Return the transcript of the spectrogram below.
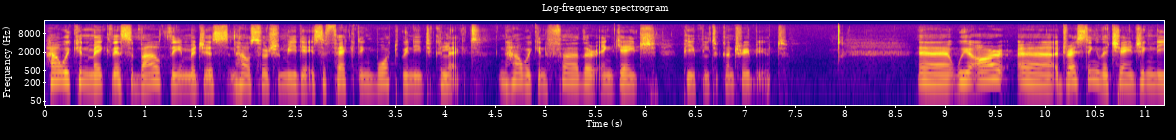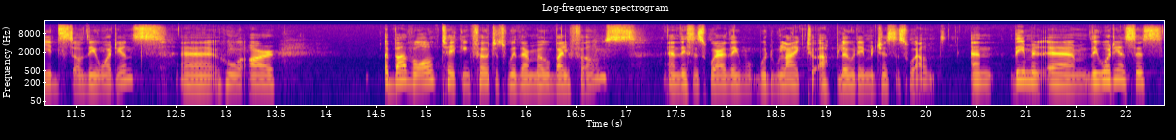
how we can make this about the images and how social media is affecting what we need to collect, and how we can further engage people to contribute. Uh, we are uh, addressing the changing needs of the audience uh, who are, above all, taking photos with their mobile phones. And this is where they would like to upload images as well. And the, um, the audiences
